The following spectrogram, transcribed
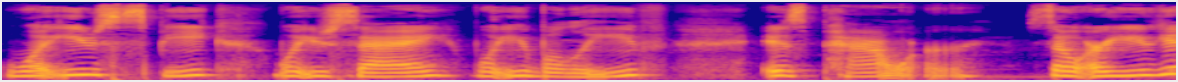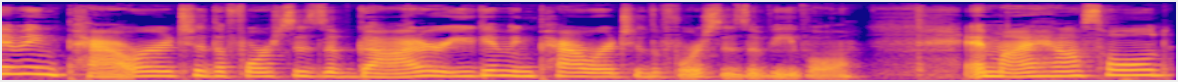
What you speak, what you say, what you believe is power. So, are you giving power to the forces of God or are you giving power to the forces of evil? In my household,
